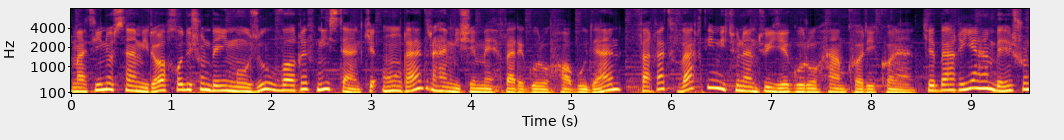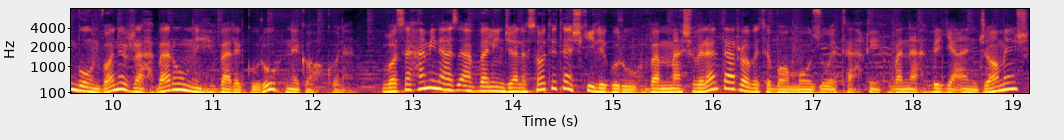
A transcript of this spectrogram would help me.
متین و سمیرا خودشون به این موضوع واقف نیستند که اونقدر همیشه محور گروه ها بودن فقط وقتی می‌تونن توی یه گروه همکاری کنن که بقیه هم بهشون به عنوان رهبر و محور گروه نگاه کنن. واسه همین از اولین جلسات تشکیل گروه و مشورت در رابطه با موضوع تحقیق و نحوه انجامش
